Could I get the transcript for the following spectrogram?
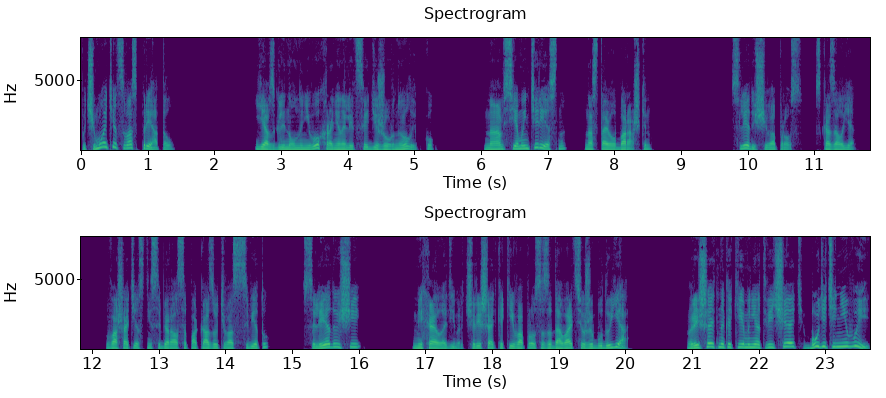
«Почему отец вас прятал?» Я взглянул на него, храня на лице дежурную улыбку. «Нам всем интересно», — наставил Барашкин. «Следующий вопрос», — сказал я. «Ваш отец не собирался показывать вас свету?» Следующий. Михаил Владимирович, решать, какие вопросы задавать, все же буду я. Решать, на какие мне отвечать, будете не вы,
